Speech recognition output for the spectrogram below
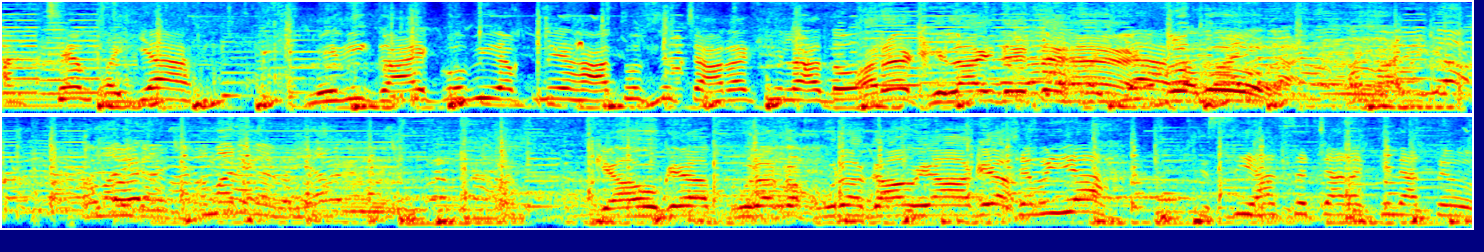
अच्छा भैया मेरी गाय को भी अपने हाथों से चारा खिला दो। अरे खिलाई देते हैं। हमारी गाय हमारी गाय भैया। क्या हो गया? पूरा का पूरा गाँव यहाँ आ गया। भैया इसी हाथ से चारा खिलाते हो।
